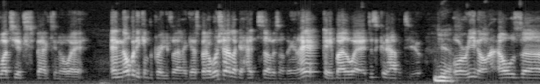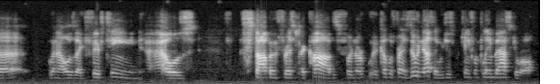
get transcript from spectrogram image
what to expect in a way. And nobody can prepare you for that, I guess. But I wish I had like a heads up or something. hey, hey, by the way, this could happen to you. Yeah. Or you know, I was uh, when I was like 15, I was stopping by cops for a couple of friends doing nothing. We just came from playing basketball.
